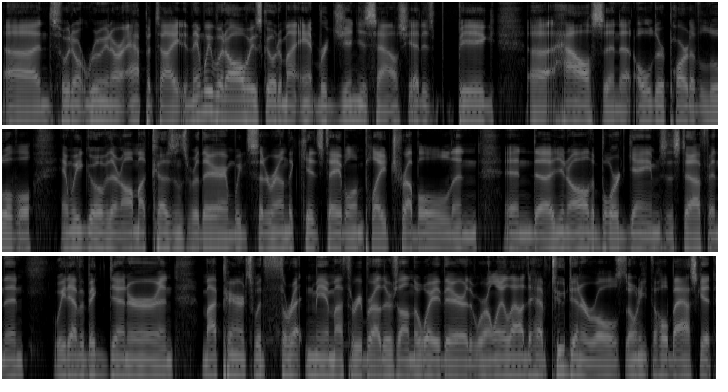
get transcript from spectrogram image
Uh, and so we don't ruin our appetite. And then we would always go to my Aunt Virginia's house. She had this big uh, house in an older part of Louisville. And we'd go over there, and all my cousins were there. And we'd sit around the kids' table and play Trouble and, and uh, you know, all the board games and stuff. And then we'd have a big dinner. And my parents would threaten me and my three brothers on the way there that we're only allowed to have two dinner rolls. Don't eat the whole basket.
